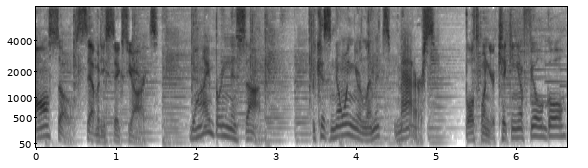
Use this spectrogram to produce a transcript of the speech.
Also 76 yards. Why bring this up? Because knowing your limits matters, both when you're kicking a field goal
